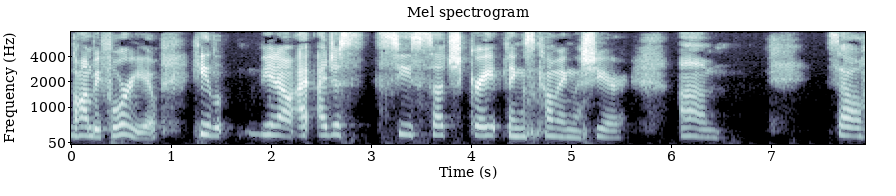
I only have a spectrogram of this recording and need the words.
gone before you. He you know, I, I just see such great things coming this year. Um, so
